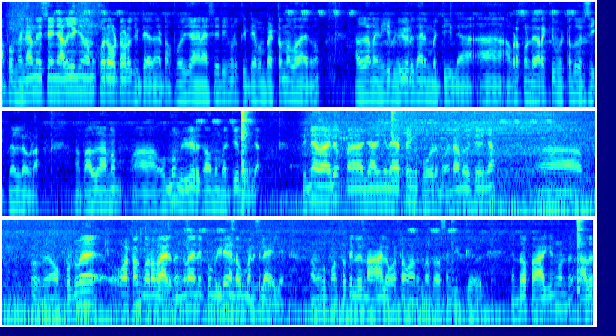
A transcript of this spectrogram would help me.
അപ്പം എന്നാന്ന് വെച്ച് കഴിഞ്ഞാൽ അത് കഴിഞ്ഞ് നമുക്ക് ഒരു ഓട്ടോ കൂടെ കിട്ടിയായിരുന്നു കേട്ടോ. അപ്പോൾ ഒരു ചങ്ങനാശ്ശേരിയും കൂടെ കിട്ടി. അപ്പം പെട്ടെന്നുള്ളതായിരുന്നു. അത് കാരണം എനിക്ക് വീഡിയോ എടുക്കാനും പറ്റിയില്ല. അവിടെ കൊണ്ട് ഇറക്കി വിട്ടത് ഒരു സിഗ്നലിന്റെ അവിടെ. അപ്പോൾ അത് കാരണം ഒന്നും വീഡിയോ എടുക്കാനൊന്നും പറ്റിയൊന്നുമില്ല. പിന്നെ ഏതായാലും ഞാനിങ്ങനെ നേരത്തെ ഇങ്ങ് പോയിരുന്നു എന്നാന്ന് വെച്ച് കഴിഞ്ഞാൽ പൊതുവേ ഓട്ടം കുറവായിരുന്നു. നിങ്ങൾ തന്നെ ഇപ്പോൾ വീഡിയോ കണ്ടപ്പോൾ മനസ്സിലായില്ലേ? നമുക്ക് മൊത്തത്തിൽ ഒരു നാല് ഓട്ടമാണ് ഇന്നത്തെ ദിവസം കിട്ടിയത്. എന്തോ ഭാഗ്യം കൊണ്ട് അത്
